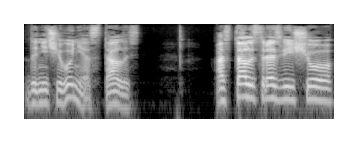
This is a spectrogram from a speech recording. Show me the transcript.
да ничего не осталось. Осталась разве еще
